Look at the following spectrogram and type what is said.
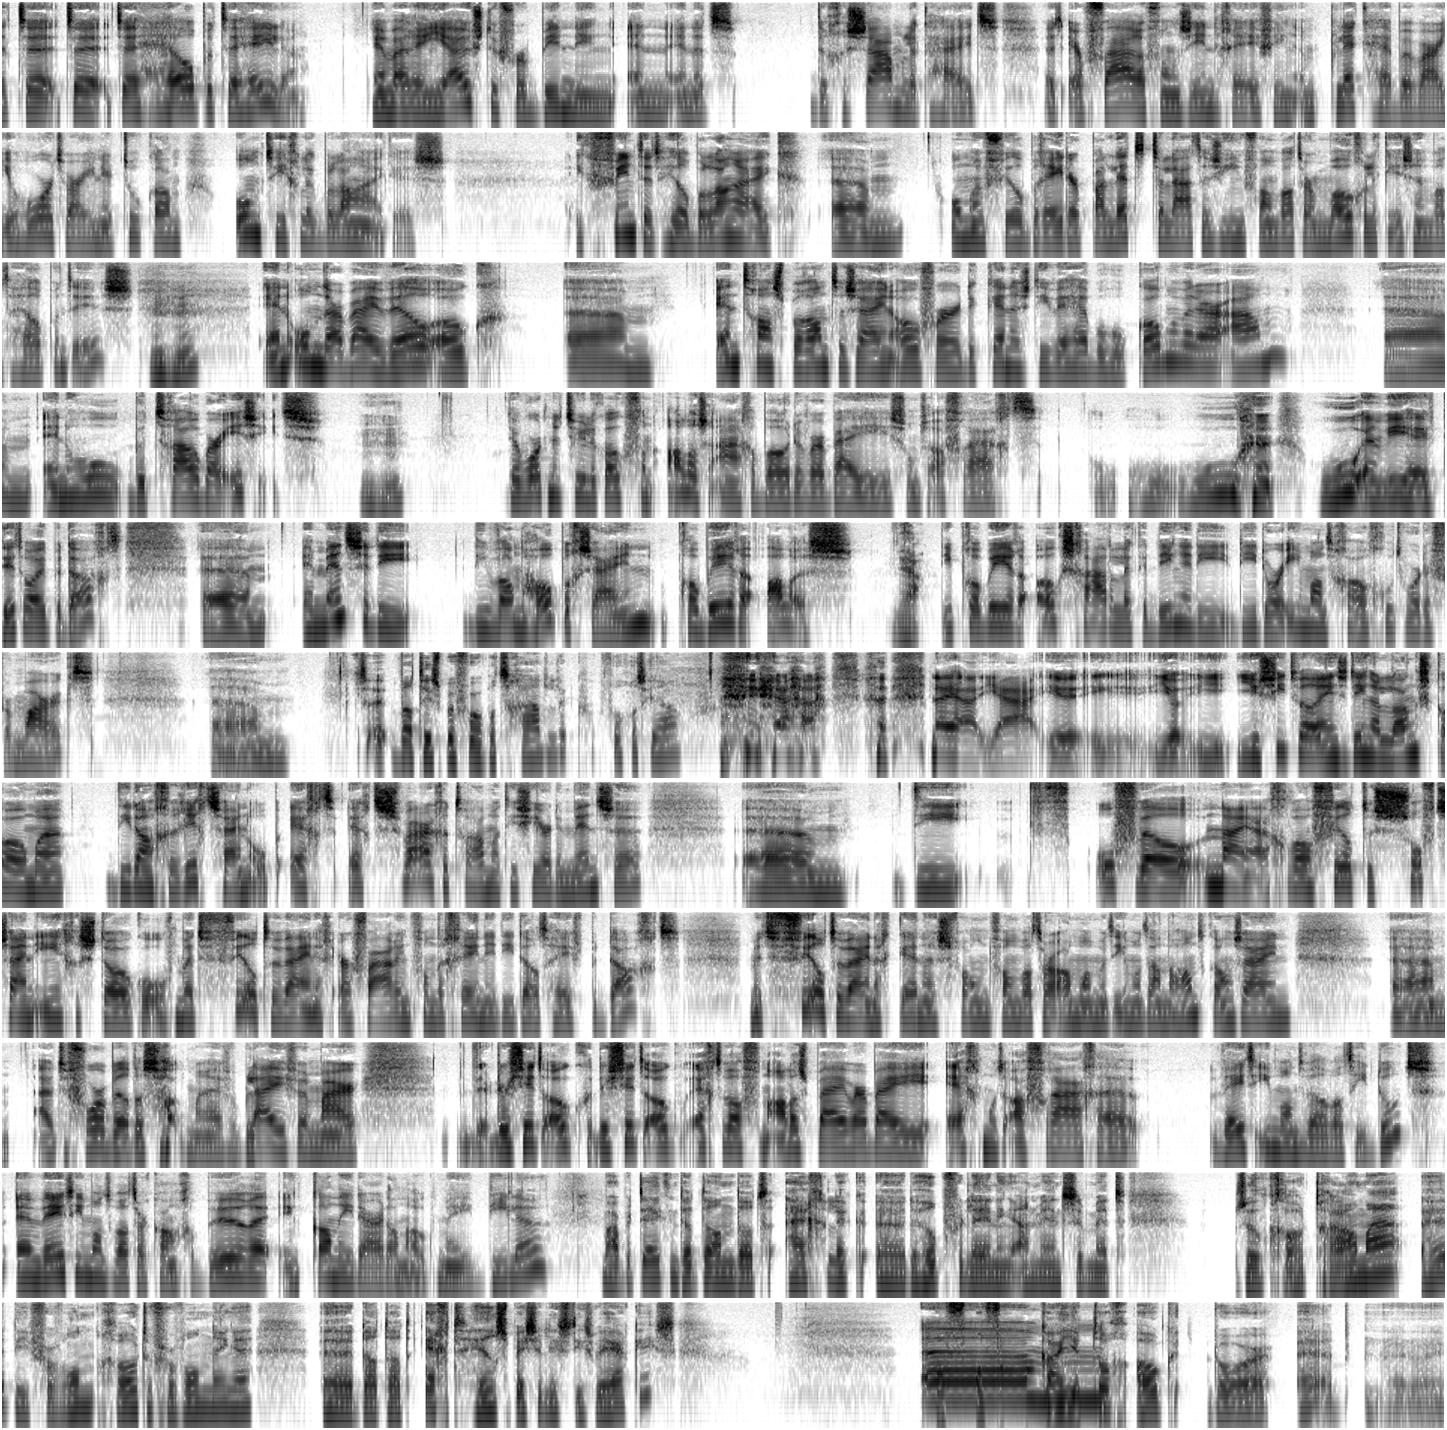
te, te, te helpen te helen. En waarin juist de verbinding en, en het, de gezamenlijkheid, het ervaren van zingeving, een plek hebben waar je hoort, waar je naartoe kan, ontiegelijk belangrijk is. Ik vind het heel belangrijk um, om een veel breder palet te laten zien van wat er mogelijk is en wat helpend is. Mm. En om daarbij wel ook um, en transparant te zijn over de kennis die we hebben. Hoe komen we daaraan? Um, en hoe betrouwbaar is iets? Mm -hmm. Er wordt natuurlijk ook van alles aangeboden waarbij je je soms afvraagt. Hoe, hoe, hoe en wie heeft dit ooit bedacht? Um, en mensen die, die wanhopig zijn, proberen alles. Ja. Die proberen ook schadelijke dingen die, die door iemand gewoon goed worden vermarkt. Um, wat is bijvoorbeeld schadelijk volgens jou? ja, nou ja, ja je, je, je ziet wel eens dingen langskomen die dan gericht zijn op echt, echt zwaar getraumatiseerde mensen. Um, die ofwel nou ja, gewoon veel te soft zijn ingestoken of met veel te weinig ervaring van degene die dat heeft bedacht. Met veel te weinig kennis van, van wat er allemaal met iemand aan de hand kan zijn. Um, uit de voorbeelden zal ik maar even blijven. Maar er, zit ook, er zit ook echt wel van alles bij waarbij je echt moet afvragen: weet iemand wel wat hij doet? En weet iemand wat er kan gebeuren? En kan hij daar dan ook mee dealen? Maar betekent dat dan dat eigenlijk uh, de hulpverlening aan mensen met zulk groot trauma, die grote verwondingen, uh, dat dat echt heel specialistisch werk is? Of, of kan je ehm. toch ook door uh,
